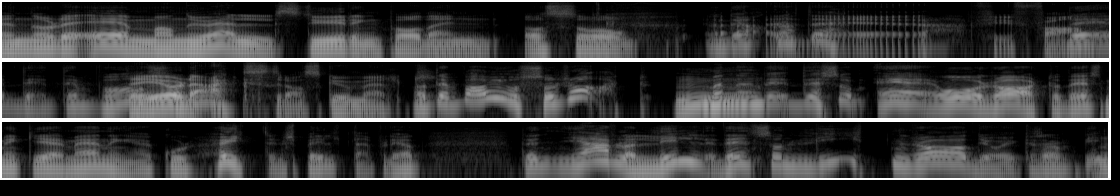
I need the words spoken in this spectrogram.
men når det er manuell styring på den, og så Det er akkurat det, det. Fy faen. Det, Det, det, det gjør det ekstra skummelt. Ja, det var jo så rart. Mm. Men det, det som er òg rart, og det som ikke gir mening, er hvor høyt den spilte. Fordi at den jævla lille Det er en sånn liten radio, ikke sant? Bitte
